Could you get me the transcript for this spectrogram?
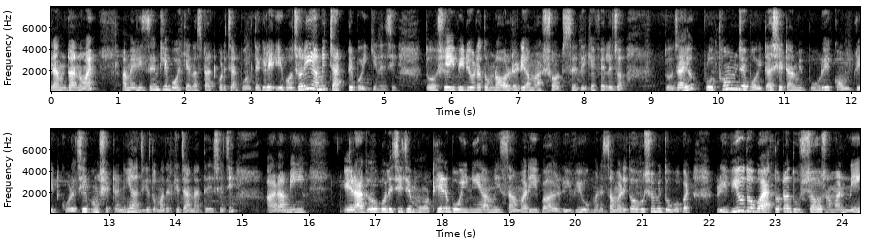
এরমটা নয়। আমি রিসেন্টলি বই কেনা স্টার্ট করেছি আর বলতে গেলে এবছরেই আমি চারটে বই কিনেছি। তো সেই ভিডিওটা তোমরা অলরেডি আমার শর্টসে দেখে ফেলেছো। তো যাই হোক প্রথম যে বইটা সেটা আমি পড়ে কমপ্লিট করেছি এবং সেটা নিয়ে আজকে তোমাদেরকে জানাতে এসেছি। আর আমি এর আগেও বলেছি যে মঠের বই নিয়ে আমি সামারি বা রিভিউ মানে সামারি তো অবশ্যই আমি দেবো বাট রিভিউ দেবো এতটা দুঃসাহস আমার নেই।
